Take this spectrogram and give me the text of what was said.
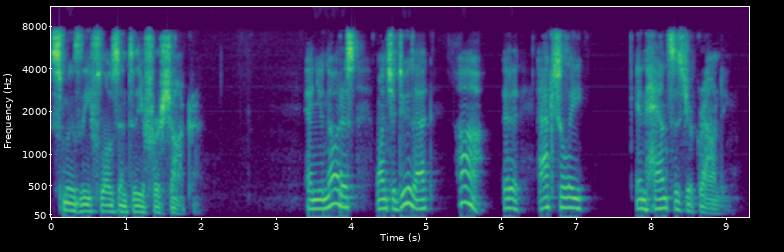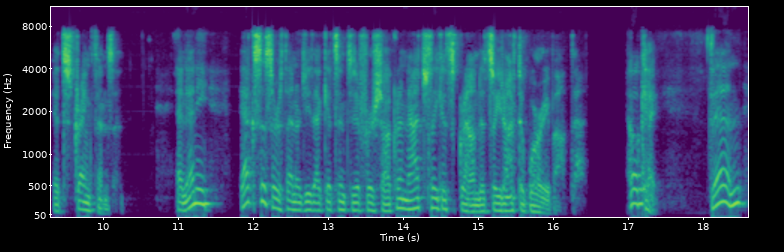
smoothly flows into your first chakra. And you notice once you do that, ah, it actually enhances your grounding. It strengthens it. And any excess earth energy that gets into the first chakra naturally gets grounded, so you don't have to worry about that. Okay, then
